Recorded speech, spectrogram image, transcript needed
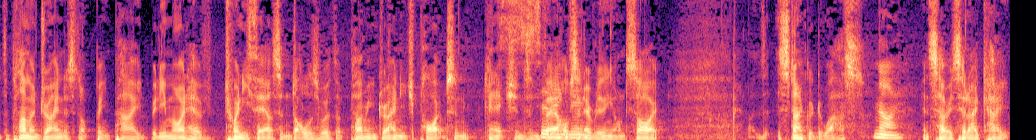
The plumber drain drainer's not been paid, but he might have twenty thousand dollars worth of plumbing drainage pipes and connections and Sitting valves and everything on site. It's no good to us. No. And so he said, okay,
